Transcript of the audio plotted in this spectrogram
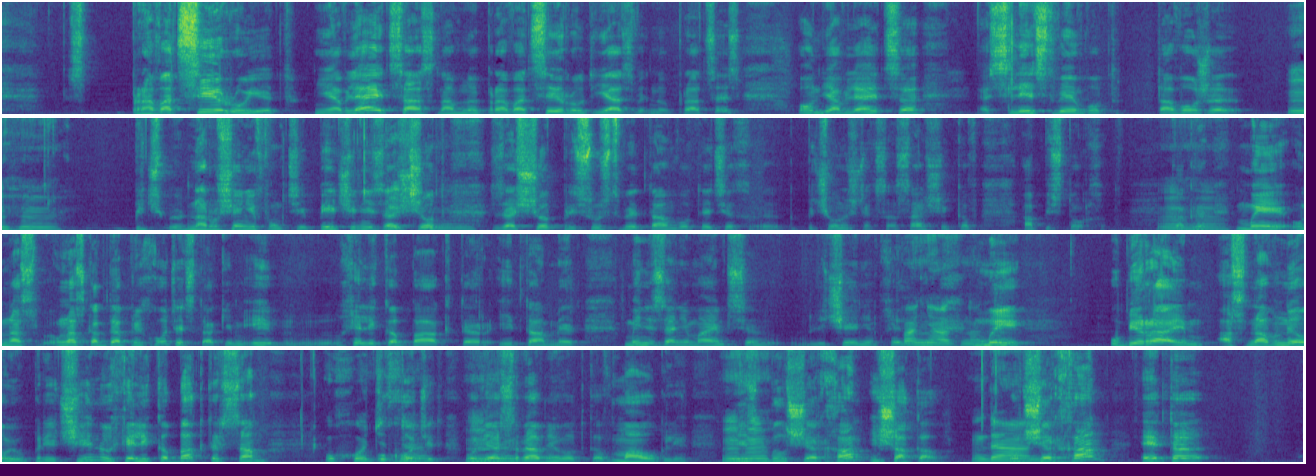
провоцирует, не является основной, провоцирует язвенный процесс, он является следствием вот того же печ- нарушения функции печени за счет, за счет присутствия там вот этих э, печеночных сосальщиков, аписторхов. Когда мы, у, нас, у нас, когда приходят с таким, и э, хеликобактер, и там, э, мы не занимаемся лечением хеликобактера. Понятно, Мы убираем основную причину, хеликобактер сам Уходит, да? уходит. Вот я сравниваю, вот в Маугли, есть был Шерхан и Шакал. Да. Вот Шерхан – это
